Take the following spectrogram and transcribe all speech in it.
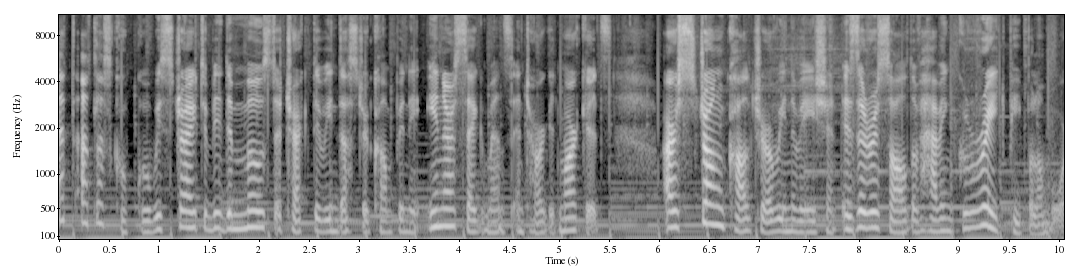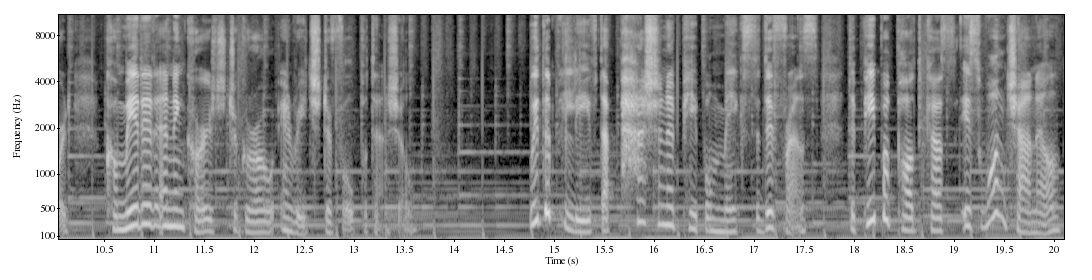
At Atlas Copco, we strive to be the most attractive industrial company in our segments and target markets. Our strong culture of innovation is a result of having great people on board, committed and encouraged to grow and reach their full potential. With the belief that passionate people makes the difference, the People Podcast is one channel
